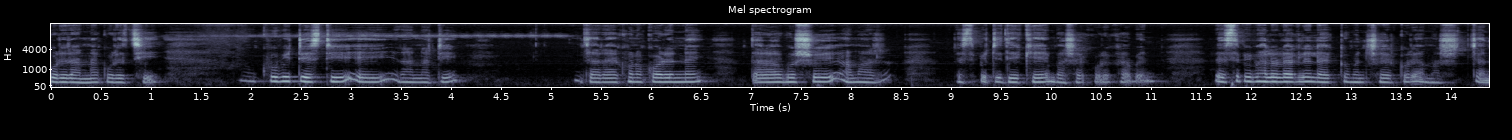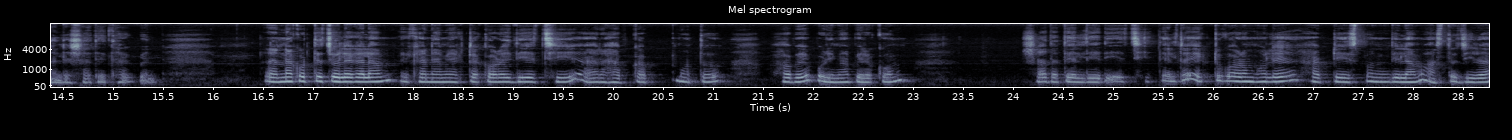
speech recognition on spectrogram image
করে রান্না করেছি। খুবই টেস্টি এই রান্নাটি। যারা এখনও করেন নাই, তারা অবশ্যই আমার রেসিপিটি দেখে বাসায় করে খাবেন। রেসিপি ভালো লাগলে লাইক কমেন্ট শেয়ার করে আমার চ্যানেলের সাথে থাকবেন। রান্না করতে চলে গেলাম। এখানে আমি একটা কড়াই দিয়েছি আর হাফ কাপ মতো হবে পরিমাপ এরকম। সাদা তেল দিয়ে দিয়েছি। তেলটা একটু গরম হলে হাফ টি স্পুন দিলাম আস্ত জিরা।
